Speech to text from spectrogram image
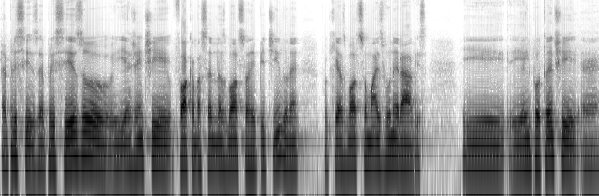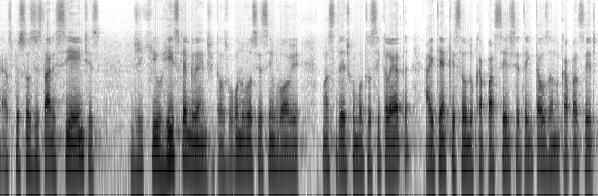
É preciso, é preciso, e a gente foca bastante nas motos, só repetindo, né? Porque as motos são mais vulneráveis. E, e é importante é, as pessoas estarem cientes de que o risco é grande. Então, quando você se envolve num acidente com motocicleta, aí tem a questão do capacete, você tem que estar usando o capacete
